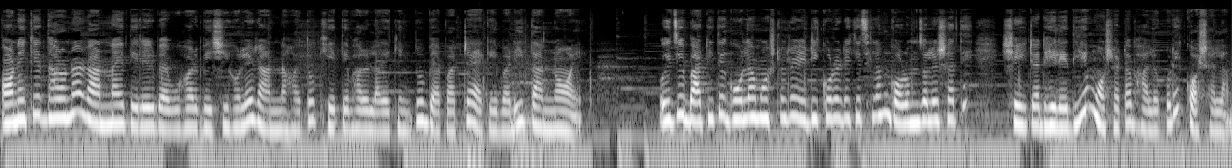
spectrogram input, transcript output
অনেকের ধারণা রান্নায় তেলের ব্যবহার বেশি হলে রান্না হয়তো খেতে ভালো লাগে, কিন্তু ব্যাপারটা একেবারেই তা নয়। ওই যে বাটিতে গোলা মশলাটা রেডি করে রেখেছিলাম গরম জলের সাথে, সেইটা ঢেলে দিয়ে মশলাটা ভালো করে কষালাম।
